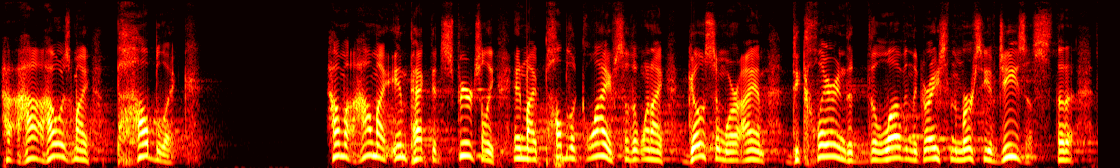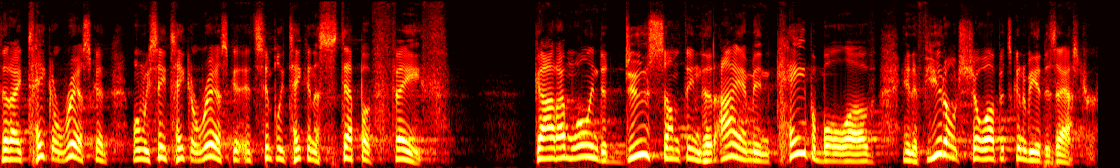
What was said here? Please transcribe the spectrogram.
how, how is my public How am, I, how am I impacted spiritually in my public life so that when I go somewhere, I am declaring the, the love and the grace and the mercy of Jesus? That, that I take a risk. And when we say take a risk, it's simply taking a step of faith. God, I'm willing to do something that I am incapable of, and if you don't show up, it's going to be a disaster.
